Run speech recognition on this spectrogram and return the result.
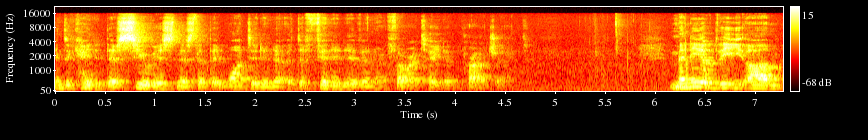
indicated their seriousness that they wanted in a, a definitive and authoritative project. Many of the um,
